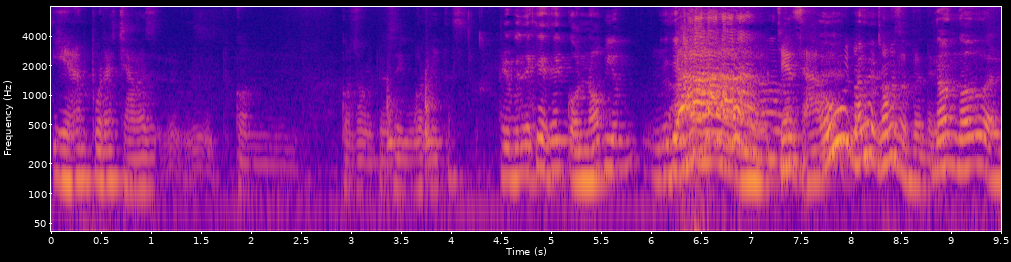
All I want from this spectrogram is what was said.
Y eran puras chavas con con sobrepeso y gorditas. Pero pensé que decir con novio. Ya, quién sabe. Uy, no, no me sorprende. No, no duda.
